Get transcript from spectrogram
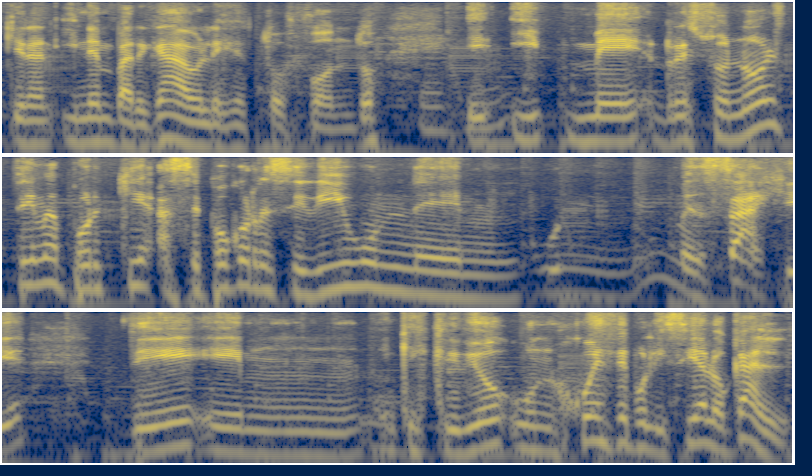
que eran inembargables estos fondos. y, me resonó el tema porque hace poco recibí un, un mensaje de em, que escribió un juez de policía local.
